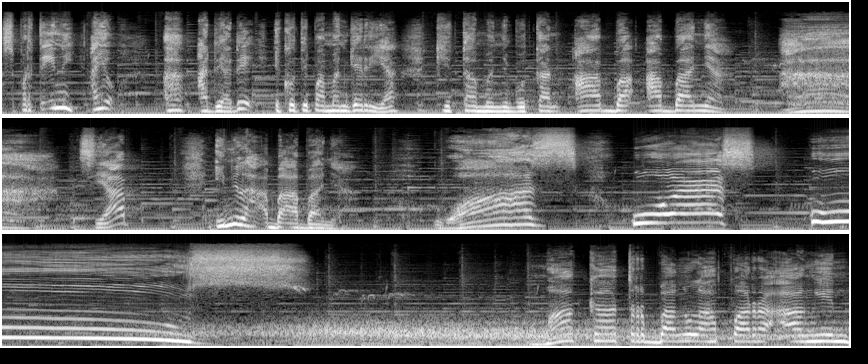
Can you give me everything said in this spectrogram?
seperti ini. Ayo, uh, adik-adik ikuti Paman Geri ya. Kita menyebutkan aba-abanya. Ah, siap? Inilah aba-abanya. Was, was, us. Maka terbanglah para angin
